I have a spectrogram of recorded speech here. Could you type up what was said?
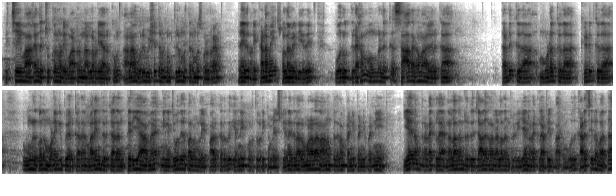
நிச்சயமாக இந்த சுக்கரனுடைய மாற்றம் நல்லபடியாக இருக்கும். ஆனால் ஒரு விஷயத்தை மட்டும் திரும்ப திரும்ப சொல்கிறேன் ஏன்னா இதனுடைய கடமை சொல்ல வேண்டியது. ஒரு கிரகம் உங்களுக்கு சாதகமாக இருக்கா? தடுக்குதா? முடக்குதா? கெடுக்குதா? உங்களுக்கு வந்து முடங்கி போயிருக்காரா? மறைந்து இருக்காரான்னு தெரியாமல் நீங்கள் ஜோதிட பலன்களை பார்க்கறது என்னை பொறுத்த வரைக்கும் வேஸ்ட் ஏன்னா இதெல்லாம் ரொம்ப நாளாக நானும் இப்போ இதெல்லாம் பண்ணி பண்ணி பண்ணி ஏன் நமக்கு நடக்கலை? நல்லா தான் இருக்குது. ஜாதகம்லாம் நல்லா தான் இருக்குது. ஏன் நடக்கலை அப்படின்னு பார்க்கும்போது கடைசியில் பார்த்தா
